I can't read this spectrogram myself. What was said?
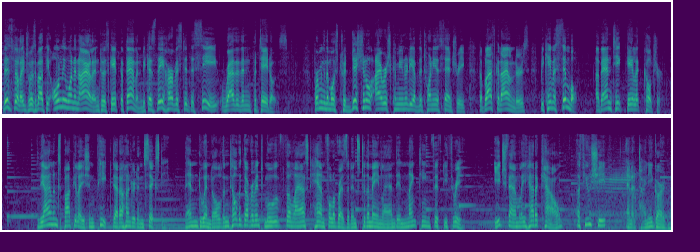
This village was about the only one in Ireland to escape the famine because they harvested the sea rather than potatoes. Forming the most traditional Irish community of the 20th century, the Blasket Islanders became a symbol of antique Gaelic culture. The island's population peaked at 160, then dwindled until the government moved the last handful of residents to the mainland in 1953. Each family had a cow, a few sheep, and a tiny garden.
